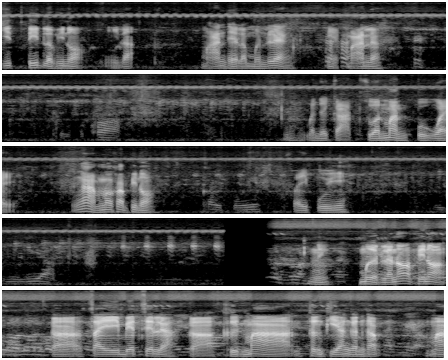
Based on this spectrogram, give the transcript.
กิดติดแล้วพี่น้องนี่ละหมานแท้ละเหมือนแรงเนี่ยหมานแล้วคอบรรยากาศสวนมันปลูกไว้งามเนาะครับพี่น้องใส่ ปุ๋ยใส่ปุ๋ยยูเรียนี่มืดแล้วเนาะพี่น้องก็ใส่เบ็ดเสร็จแล้วก็ขึ้นมาเทิงเถียงกันครับ มา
